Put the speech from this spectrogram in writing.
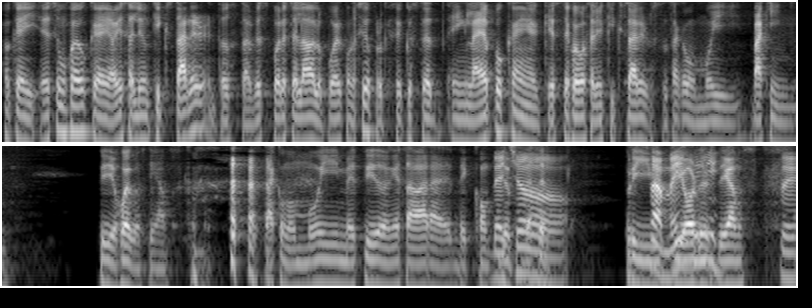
Ok, es un juego que había salido en Kickstarter, entonces tal vez por ese lado lo puede haber conocido, porque sé que usted en la época en la que este juego salió en Kickstarter, usted está como muy backing videojuegos, digamos. está como muy metido en esa vara de, de, de hecho, pre-orders, digamos. Sí.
